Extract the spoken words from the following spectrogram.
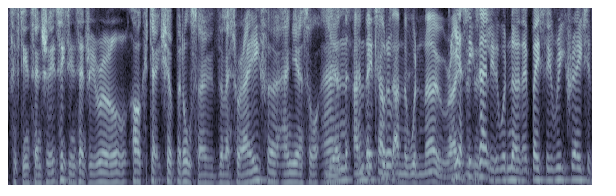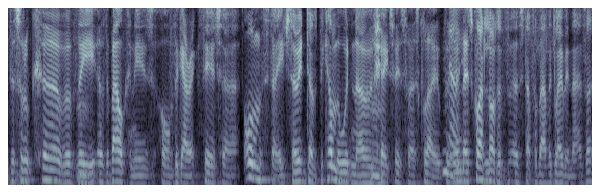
15th century, 16th century rural architecture, but also the letter A for Agnes or Anne, yes, and, they've sort of and the wouldn't know, right? Yes, This is- exactly. They would know. They've basically recreated the sort of curve of the Mm. of the balconies of the Garrick Theatre on the stage, so it does become the wooden know of Mm. Shakespeare's First Globe. Nice. And there's quite a lot of, of stuff about the Globe in that. So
